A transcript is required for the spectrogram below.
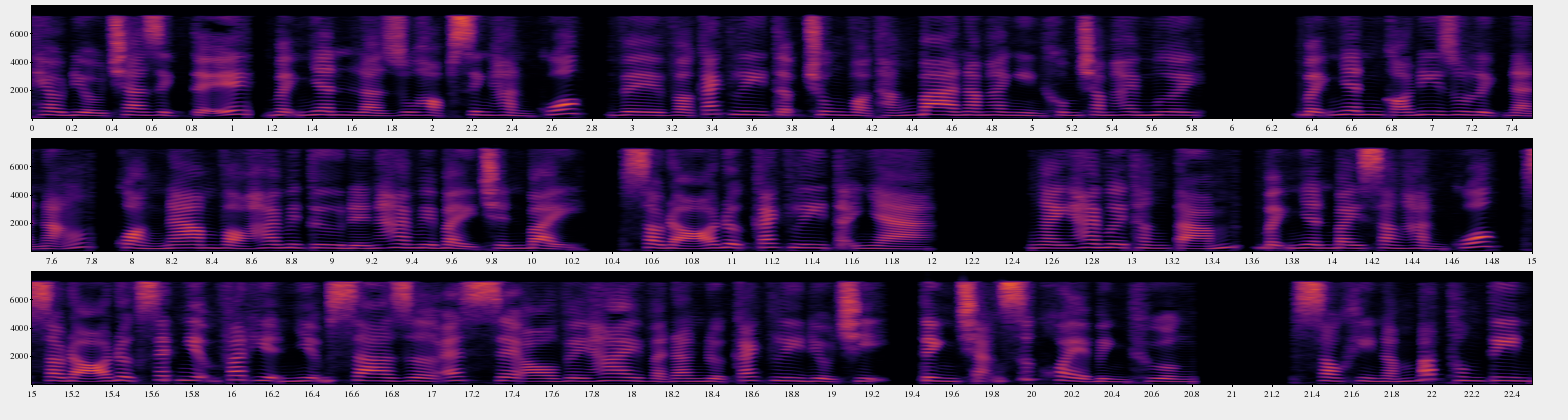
Theo điều tra dịch tễ, bệnh nhân là du học sinh Hàn Quốc, về và cách ly tập trung vào tháng 3 năm 2020. Bệnh nhân có đi du lịch Đà Nẵng, Quảng Nam vào 24 đến 27 trên 7, sau đó được cách ly tại nhà. Ngày 20 tháng 8, bệnh nhân bay sang Hàn Quốc, sau đó được xét nghiệm phát hiện nhiễm SARS-CoV-2 và đang được cách ly điều trị, tình trạng sức khỏe bình thường. Sau khi nắm bắt thông tin,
